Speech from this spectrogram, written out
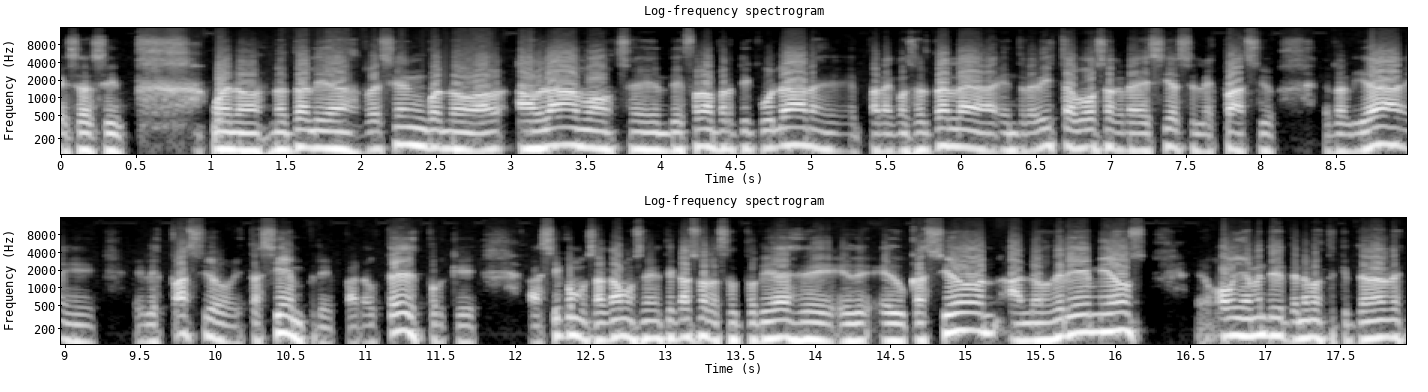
Es así. Bueno, Natalia, recién cuando hablábamos eh, de forma particular eh, para concertar la entrevista, vos agradecías el espacio. En realidad, eh, el espacio está siempre para ustedes, porque así como sacamos en este caso a las autoridades de, educación, a los gremios, obviamente que tenemos que tener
